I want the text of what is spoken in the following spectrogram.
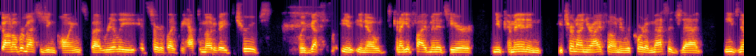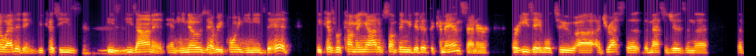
gone over messaging points, but really it's sort of like we have to motivate the troops. We've got, you know, can I get five minutes here? And you come in and you turn on your iPhone and record a message that needs no editing because he's mm-hmm. he's he's on it and he knows every point he needs to hit because we're coming out of something we did at the command center where he's able to uh, address the the messages and the the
